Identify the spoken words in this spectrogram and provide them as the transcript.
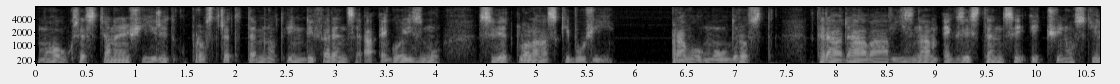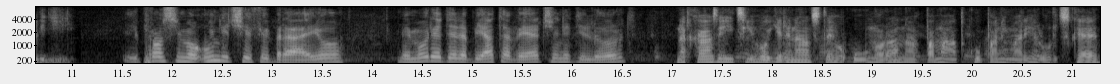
mohou křesťané šířit uprostřed temnot indiference a egoismu světlo lásky boží, pravou moudrost, která dává význam existenci i činnosti lidí. Il prossimo 11 febbraio, memoria della Beata Vergine di Lourdes, Nadcházejícího 11. února na památku Pany Marie Lurdské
